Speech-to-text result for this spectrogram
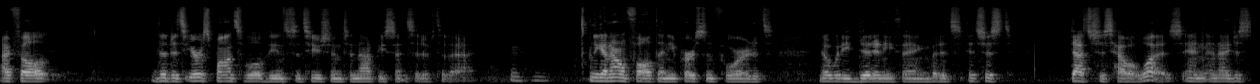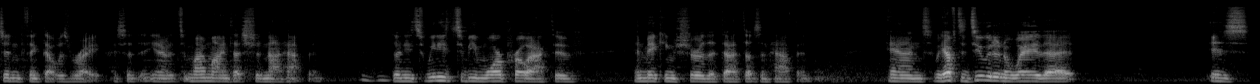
i felt that it's irresponsible of the institution to not be sensitive to that mm-hmm. and again i don't fault any person for it it's nobody did anything but it's it's just that's just how it was and and I just didn't think that was right. I said you know to my mind that should not happen. Mm-hmm. There needs we need to be more proactive in making sure that that doesn't happen. And we have to do it in a way that is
